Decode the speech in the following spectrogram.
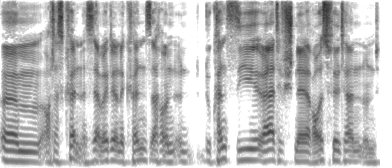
Ähm, auch das Können. Das ist ja wirklich eine Könnenssache und, und du kannst sie relativ schnell rausfiltern und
